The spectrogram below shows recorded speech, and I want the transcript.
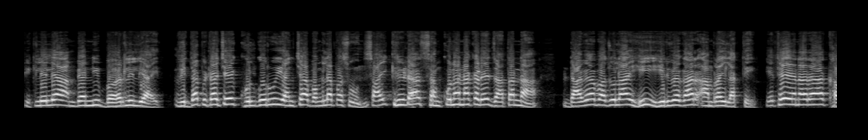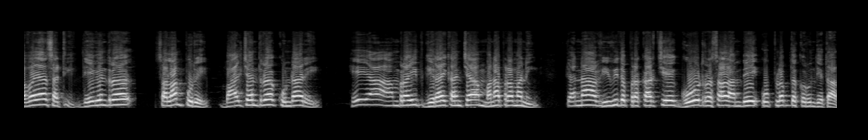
पिकलेल्या आंब्यांनी बहरलेली आहेत. विद्यापीठाचे कुलगुरू यांच्या बंगल्यापासून साई क्रीडा संकुलनाकडे जाताना डाव्या बाजूला ही हिरवेगार आमराई लागते. येथे येणाऱ्या खवयासाठी देवेंद्र सलामपुरे बालचंद्र कुंडारे हे या आमराईत गिरायकांच्या मनाप्रमाणे त्यांना विविध प्रकारचे गोड रसाळ आंबे उपलब्ध करून देतात.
